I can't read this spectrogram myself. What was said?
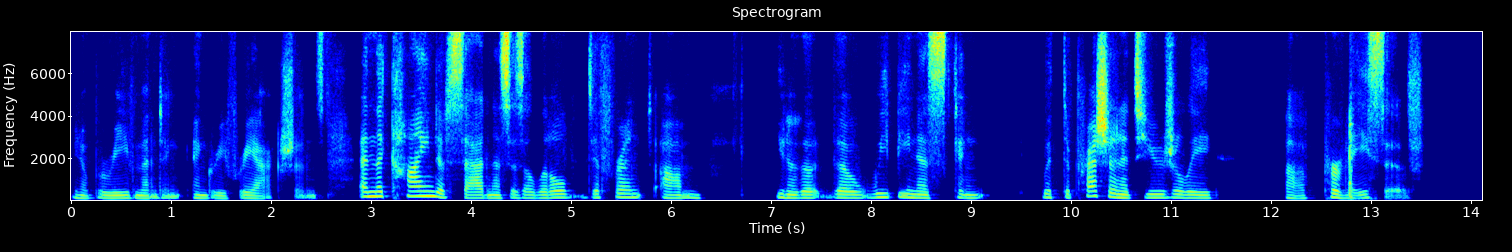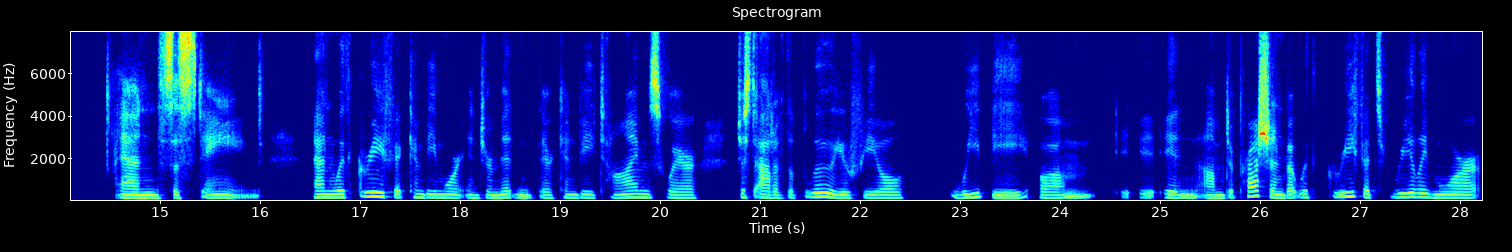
you know bereavement and, and grief reactions. And the kind of sadness is a little different um, you know the the weepiness can with depression it's usually uh, pervasive and sustained. And with grief it can be more intermittent. There can be times where just out of the blue you feel weepy um, in um, depression. But with grief it's really more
